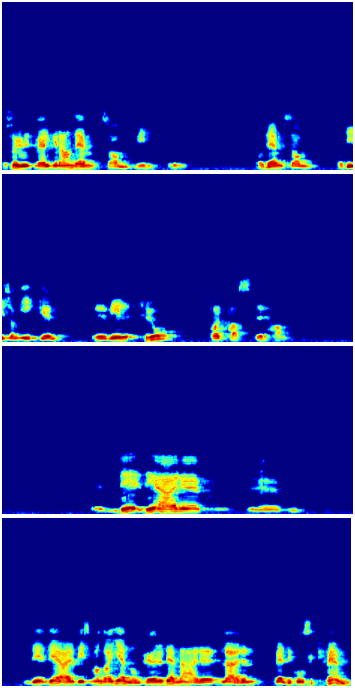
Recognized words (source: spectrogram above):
Og så utvelger han dem som vil tro. Og, som, og de som ikke eh, vil tro, forkaster han. Det, det er uh, det, det, er hvis man da gjennomfører denne her læren veldig konsekvent,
